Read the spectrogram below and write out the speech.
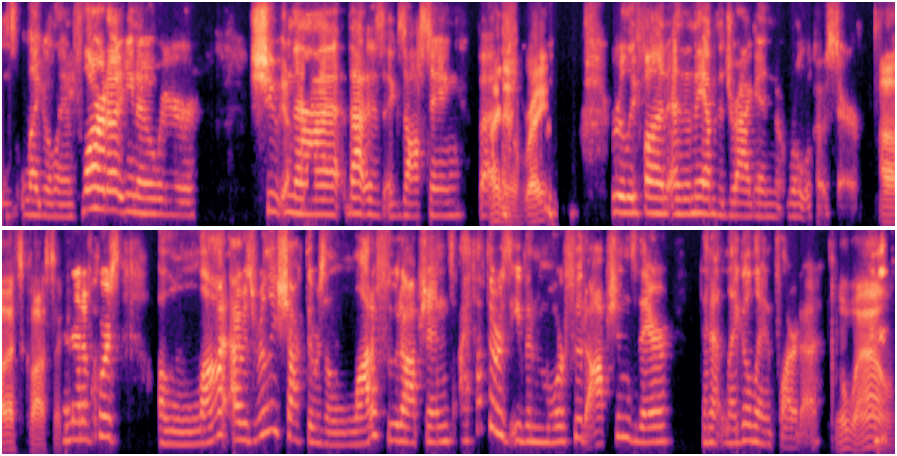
as Legoland Florida, you know, where you're shooting that. That is exhausting, but I know, right? really fun. And then they have the dragon roller coaster. Oh, that's classic. And then, of course, a lot. I was really shocked. There was a lot of food options. I thought there was even more food options there than at Legoland Florida. Oh wow.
